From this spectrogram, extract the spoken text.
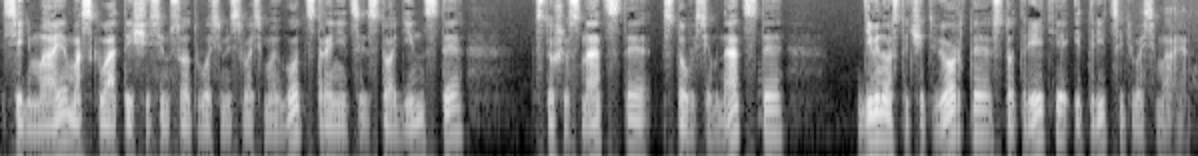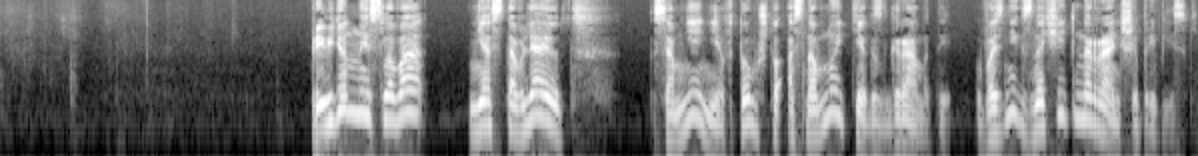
7, Москва, 1788 год, страницы 111, 116, 118, 94, 103 и 38. Приведенные слова не оставляют сомнения в том, что основной текст грамоты возник значительно раньше приписки.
